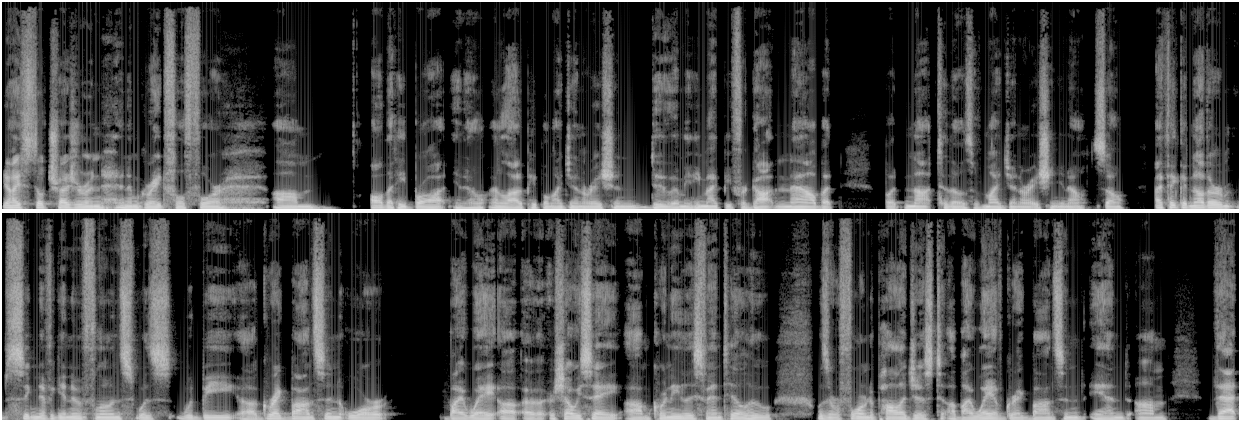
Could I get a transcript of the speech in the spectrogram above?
you know, I still treasure and, and am grateful for um, all that he brought. You know, and a lot of people my generation do. I mean, he might be forgotten now, but but not to those of my generation. You know, so. I think another significant influence was would be uh, Greg Bahnsen or by way, uh, uh, or shall we say, um, Cornelius Van Til, who was a Reformed apologist uh, by way of Greg Bahnsen, and um, that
